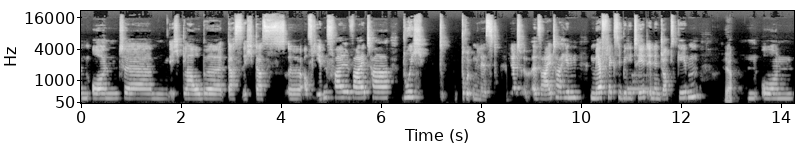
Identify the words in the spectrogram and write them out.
Ähm, und ähm, ich glaube, dass sich das äh, auf jeden Fall weiter durchdrücken lässt. Es wird äh, weiterhin mehr Flexibilität in den Jobs geben. Ja. Und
